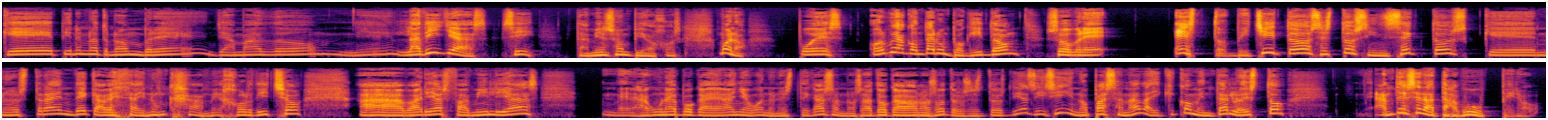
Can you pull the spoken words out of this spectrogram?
que tienen otro nombre llamado eh, ladillas. Sí, también son piojos. Bueno, pues os voy a contar un poquito sobre estos bichitos, estos insectos que nos traen de cabeza y nunca, mejor dicho, a varias familias en alguna época del año, bueno, en este caso nos ha tocado a nosotros estos días y sí, no pasa nada, hay que comentarlo. Esto antes era tabú, pero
